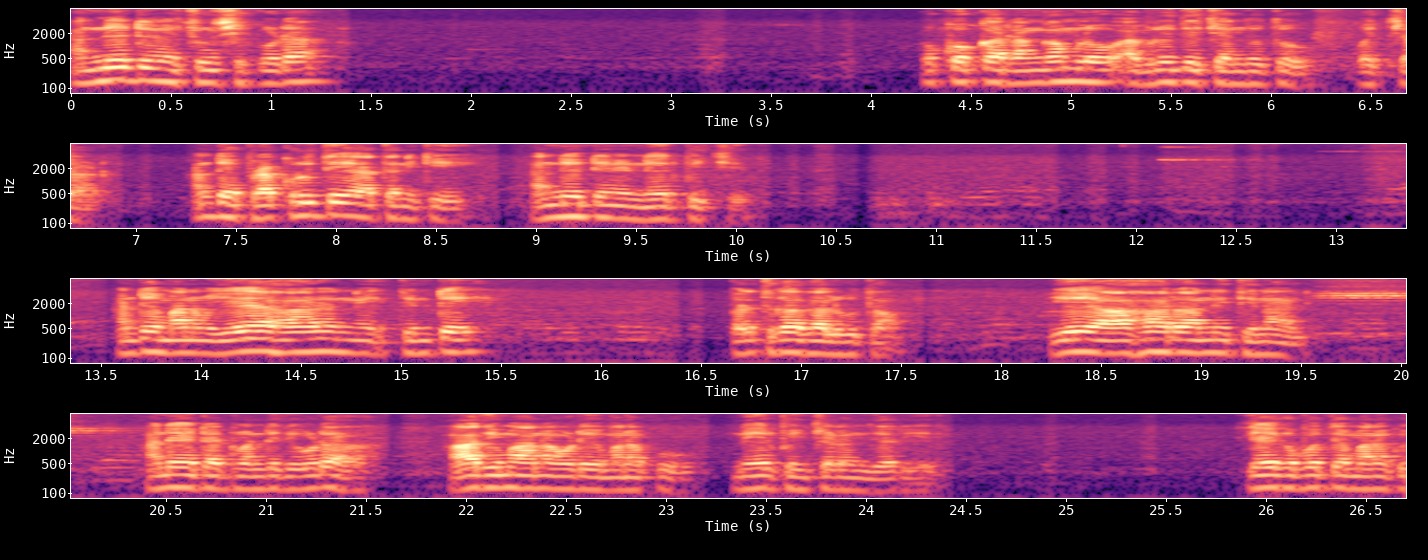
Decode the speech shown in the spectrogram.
అన్నిటిని చూసి కూడా ఒక్కొక్క రంగంలో అభివృద్ధి చెందుతూ వచ్చాడు. అంటే ప్రకృతి అతనికి అన్నిటిని నేర్పించేది. అంటే మనం ఏ ఆహారాన్ని తింటే బ్రతకగలుగుతాం ఏ ఆహారాన్ని తినాలి అనేటటువంటిది కూడా ఆదిమానవుడే మనకు నేర్పించడం జరిగింది. లేకపోతే మనకు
